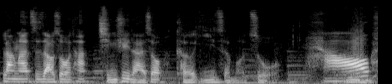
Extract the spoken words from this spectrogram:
让他知道说他情绪来的时候可以怎么做。好，嗯、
